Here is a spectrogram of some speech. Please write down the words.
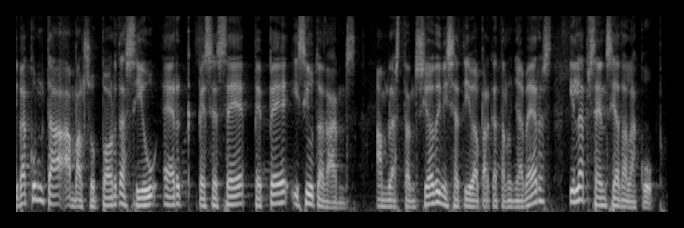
i va comptar amb el suport de CiU, ERC, PSC, PP i Ciutadans, amb l'extensió d'Iniciativa per Catalunya Verds i l'absència de la CUP.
